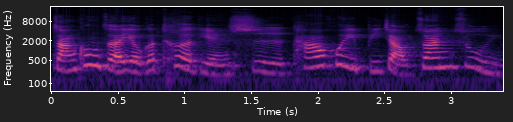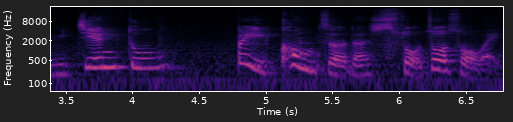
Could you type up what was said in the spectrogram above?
掌控者有个特点是他会比较专注于监督被控者的所作所为。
